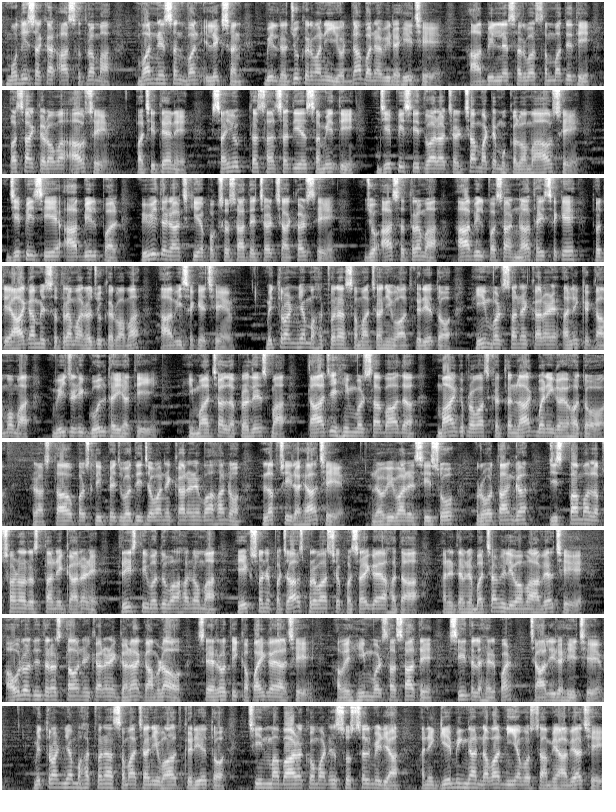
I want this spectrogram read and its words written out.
મોદી સરકાર આ સત્રમાં one nation, one election bill રજૂ કરવાની યોજના બનાવી રહી છે. આ બિલને સર્વસંમતિથી પસાર કરવામાં આવશે. પછી તેને સંયુક્ત સંસદીય સમિતિ જેપીસી દ્વારા ચર્ચા માટે મોકલવામાં આવશે. જેપીસીએ આ બિલ પર વિવિધ રાજકીય પક્ષો સાથે ચર્ચા કરશે. જો આ સત્રમાં આ બિલ પસાર ન થઈ શકે, તો તે આગામી સત્રમાં રજૂ કરવામાં આવી શકે છે. મિત્રો, અન્ય મહત્વના સમાચારની વાત કરીએ તો હિમવર્ષાને કારણે અનેક ગામોમાં વીજળી ગુલ થઈ હતી. હિમાચલ પ્રદેશમાં તાજી હિમવર્ષા બાદ માર્ગ પ્રવાસ ખતરનાક બની ગયો હતો. રસ્તાઓ પર સ્લીપેજ વધી જવાને કારણે વાહનો લપસી રહ્યા છે. રવિવારે સીસો, રોહતાંગ, જિસ્પામાં લપસણો રસ્તાને કારણે ત્રીસથી વધુ વાહનોમાં એકસો ને પચાસ પ્રવાસીઓ ફસાઈ ગયા હતા અને તેમને બચાવી લેવામાં આવ્યા છે. અવરોધિત રસ્તાઓને કારણે ઘણા ગામડાઓ શહેરોથી કપાઈ ગયા છે. હવે હિમવર્ષા સાથે શીતલહેર પણ ચાલી રહી છે. મિત્રો, અન્ય મહત્વના સમાચારની વાત કરીએ તો ચીનમાં બાળકો માટે સોશિયલ મીડિયા અને ગેમિંગના નવા નિયમો સામે આવ્યા છે.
